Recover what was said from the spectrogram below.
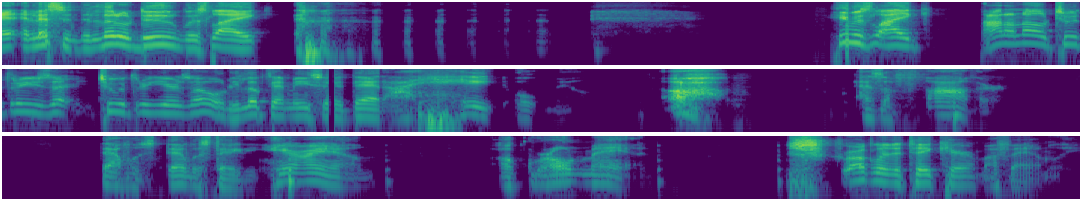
and listen, the little dude was like, he was like, I don't know, two or three two or three years old. He looked at me, he said, Dad, I hate oatmeal. Oh, as a father, that was devastating. Here I am, a grown man, struggling to take care of my family,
